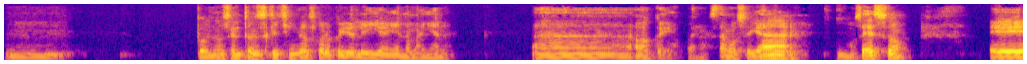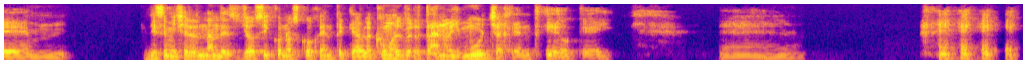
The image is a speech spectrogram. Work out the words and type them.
Mm, pues no sé entonces qué chingados fue lo que yo leí hoy en la mañana. Ah, ok, bueno, estamos allá, vimos eso. Em, dice Michelle Hernández, yo sí conozco gente que habla como Albertano y mucha gente, ok. Eh,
